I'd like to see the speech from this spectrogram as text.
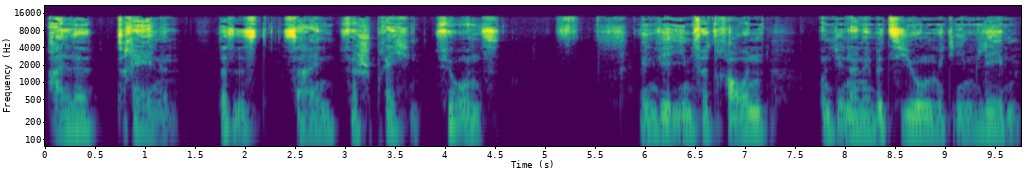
alle Tränen. Das ist sein Versprechen für uns. Wenn wir ihm vertrauen und in einer Beziehung mit ihm leben.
